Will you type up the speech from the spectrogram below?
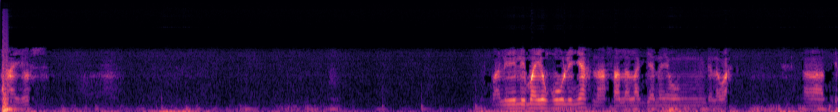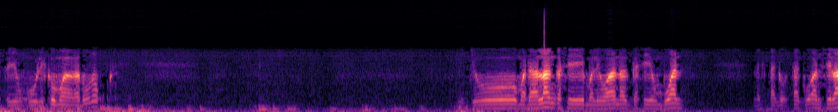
Ayos. Bali yung huli niya. Nasa lalagyan na yung dalawa. At ito yung huli ko mga katutok medyo madalang kasi maliwanag kasi yung buwan. Nagtago-taguan sila.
